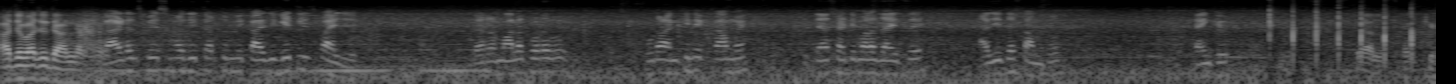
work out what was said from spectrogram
आजू बाजू ध्यान गार्डन स्पेसमध्ये तर तुम्ही काळजी घेतलीच पाहिजे. तर मला थोडं पुढं आणखीन एक काम आहे. त्यासाठी मला जायचं आहे आज इथंच थांबतो. थँक्यू चलो थँक्यू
